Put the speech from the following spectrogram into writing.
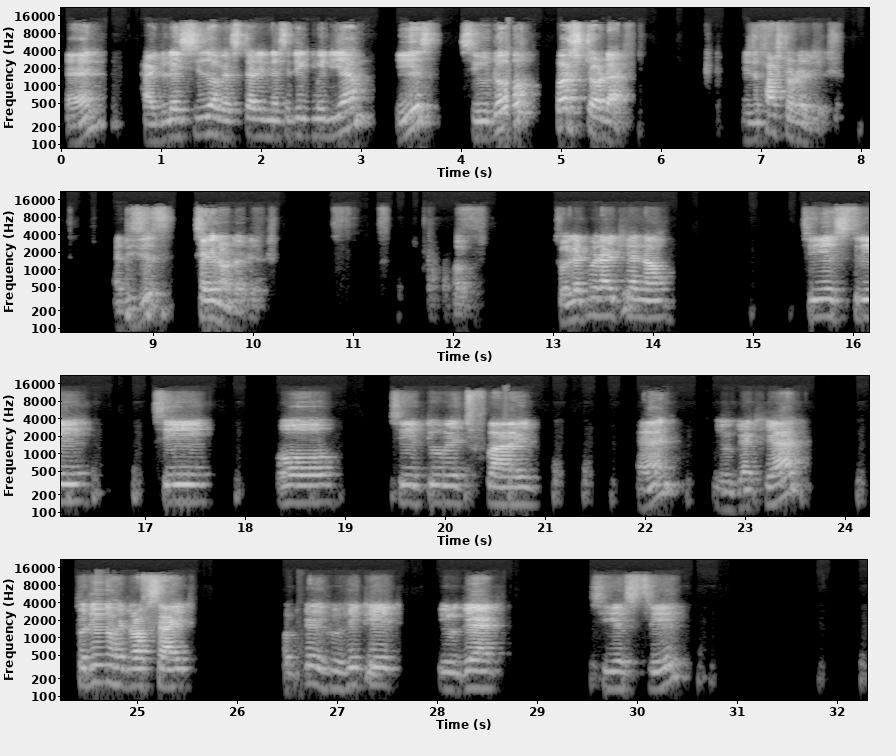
And hydrolysis of ester in acidic medium is pseudo first order. Is a first order reaction. And this is second order reaction. Okay. So let me write here now. CH3, C, O, C2H5, and you get here sodium hydroxide. Okay, if you heat it, you'll get CH3,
